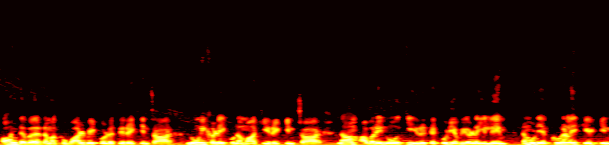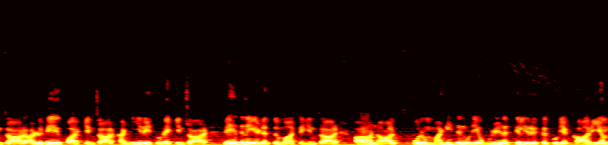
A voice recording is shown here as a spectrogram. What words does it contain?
ஆண்டவர் நமக்கு வாழ்வை கொடுத்து இருக்கின்றார் நோய்களை குணமாக்கி இருக்கின்றார். நாம் அவரை நோக்கி இருக்கக்கூடிய வேளையிலே நம்முடைய குரலை கேட்கின்றார் அழுகையை பார்க்கின்றார் கண்ணீரை துடைக்கின்றார் வேதனை எடுத்து மாற்றுகின்றார். ஆனால் ஒரு மனிதனுடைய உள்ளத்தில் இருக்கக்கூடிய காரியம்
